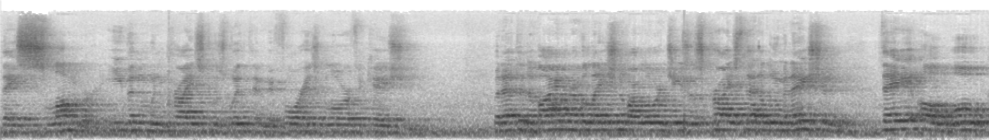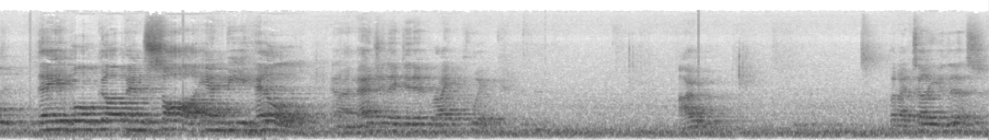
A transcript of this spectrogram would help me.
They slumbered, even when Christ was with them before his glorification. But at the divine revelation of our Lord Jesus Christ, that illumination, they awoke. They woke up and saw and beheld. And I imagine they did it right quick. I would. But I tell you this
